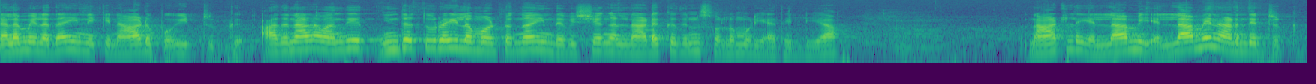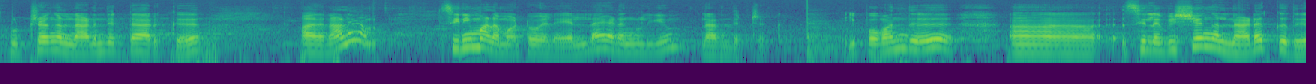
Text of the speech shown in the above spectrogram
நிலமையில தான் இன்றைக்கி நாடு போயிட்டுருக்கு அதனால் வந்து இந்த துறையில் மட்டும்தான் இந்த விஷயங்கள் நடக்குதுன்னு சொல்ல முடியாது இல்லையா? நாட்டில் எல்லாமே எல்லாமே நடந்துட்டுருக்கு. குற்றங்கள் நடந்துட்டு தான் இருக்குது அதனால் சினிமாவில் மட்டும் இல்லை எல்லா இடங்களையும் நடந்துட்டுருக்கு. இப்போ வந்து சில விஷயங்கள் நடக்குது.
